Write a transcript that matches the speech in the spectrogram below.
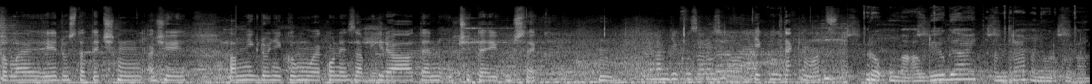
tohle je dostatečný a že nikdo nikomu jako nezabírá ten určitý úsek. Hm. Já vám děkuji za rozhovor. Děkuji taky moc. Pro UMA Audio Guide Andrá Vaňurková.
